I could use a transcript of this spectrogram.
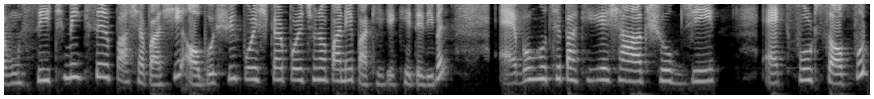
এবং সিট মিক্সের পাশাপাশি অবশ্যই পরিষ্কার পরিচ্ছন্ন পানি পাখিকে খেতে দিবেন এবং হচ্ছে পাখিকে শাক, সবজি, এক ফুট সফট ফুড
